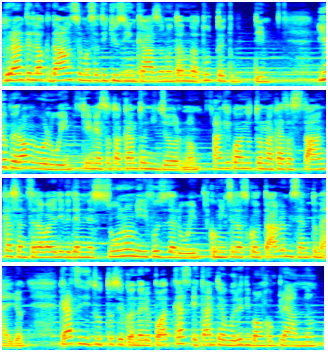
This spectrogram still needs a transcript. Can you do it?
Durante il lockdown siamo stati chiusi in casa, lontano da tutto e tutti. Io però avevo lui, che mi è stato accanto ogni giorno. Anche quando torno a casa stanca, senza la voglia di vedere nessuno, mi rifugio da lui, comincio ad ascoltarlo e mi sento meglio. Grazie di tutto secondario podcast e tanti auguri di buon compleanno.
